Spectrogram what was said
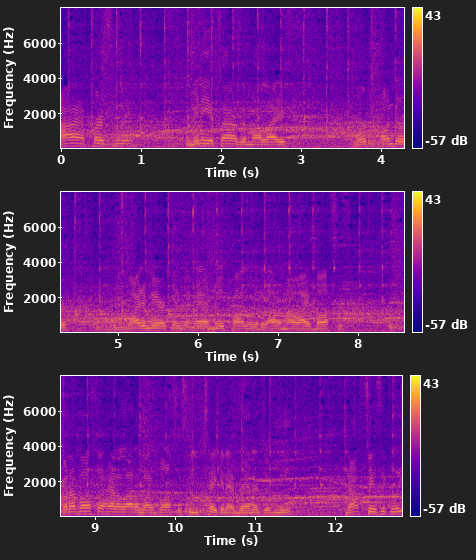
I personally, many a times in my life, worked under white Americans and had no problem with a lot of my white bosses. But I've also had a lot of white bosses who've taken advantage of me, not physically,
